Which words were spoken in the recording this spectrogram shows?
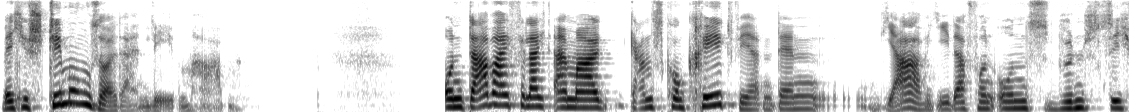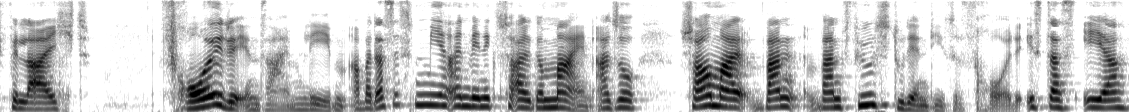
Welche Stimmung soll dein Leben haben? Und dabei vielleicht einmal ganz konkret werden, denn ja, jeder von uns wünscht sich vielleicht Freude in seinem Leben, aber das ist mir ein wenig zu allgemein. Also schau mal, wann, wann fühlst du denn diese Freude? Ist das eher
